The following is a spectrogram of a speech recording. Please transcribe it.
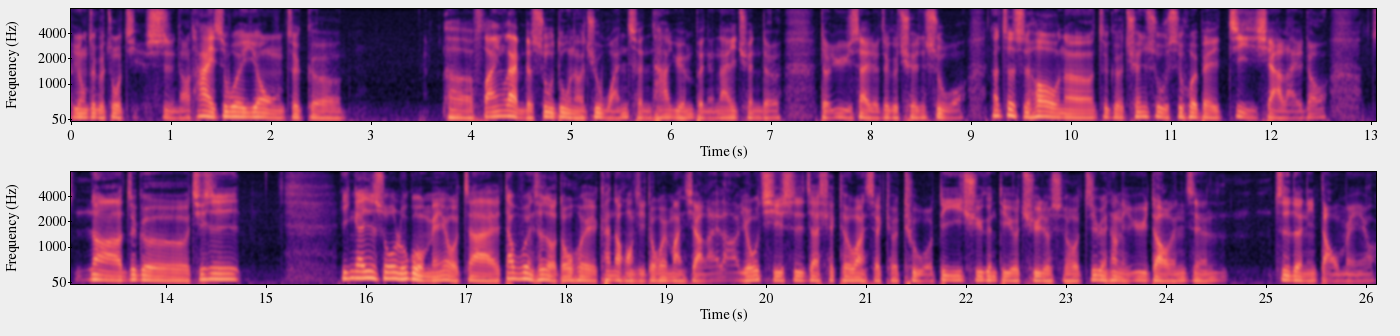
用这个做解释，然后他还是会用这个呃 flying lap 的速度呢去完成他原本的那一圈的的预赛的这个圈数哦。那这时候呢，这个圈数是会被记下来的哦。那这个其实。应该是说，如果没有在，大部分车手都会看到黄旗都会慢下来啦，尤其是在 Sector One、Sector Two 第一区跟第二区的时候，基本上你遇到了，你只能自认你倒霉哦。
